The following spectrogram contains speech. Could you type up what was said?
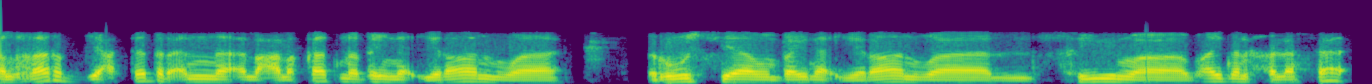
الغرب يعتبر أن العلاقات ما بين إيران و روسيا وما بين إيران والصين وأيضا حلفاء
